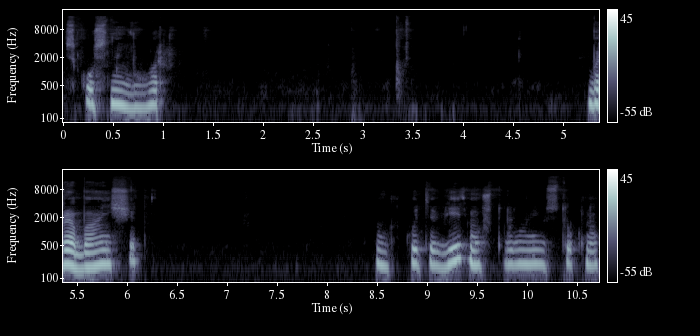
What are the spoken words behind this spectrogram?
Искусный вор. Барабанщик. Какую-то ведьму, что ли, у нее стукнул.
